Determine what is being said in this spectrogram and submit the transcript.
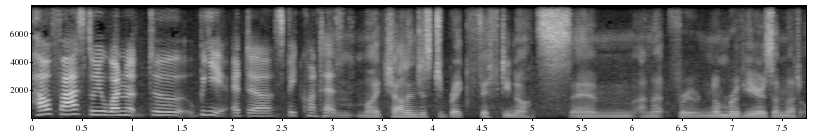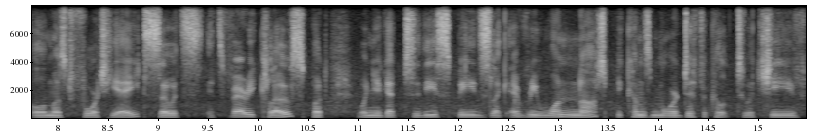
how fast do you want to be at the speed contest? Um, my challenge is to break 50 knots, um, and at, for a number of years I'm at almost 48. So it's it's very close. But when you get to these speeds, like every one knot becomes more difficult to achieve.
